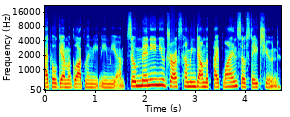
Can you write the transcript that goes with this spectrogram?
hypogammaglobulinemia. So many new drugs coming down the pipeline, so stay tuned.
